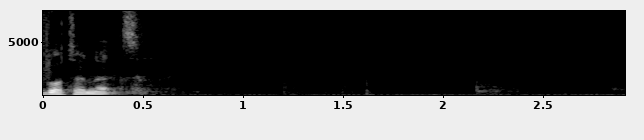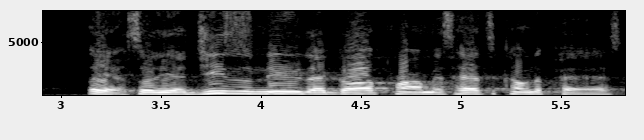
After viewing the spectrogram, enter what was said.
go to the next. Oh, yeah, so yeah, Jesus knew that God promised had to come to pass,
